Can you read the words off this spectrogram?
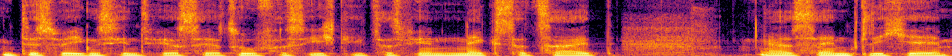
Und deswegen sind wir sehr zuversichtlich, dass wir in nächster Zeit äh, sämtliche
